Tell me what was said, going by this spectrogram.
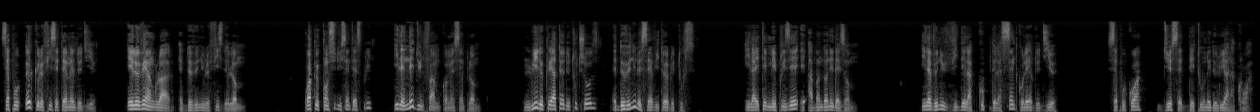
C'est pour eux que le Fils éternel de Dieu, élevé en gloire, est devenu le Fils de l'homme. Quoique conçu du Saint-Esprit, il est né d'une femme comme un simple homme. Lui, le Créateur de toutes choses, est devenu le serviteur de tous. Il a été méprisé et abandonné des hommes. Il est venu vider la coupe de la sainte colère de Dieu. C'est pourquoi Dieu s'est détourné de lui à la croix.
